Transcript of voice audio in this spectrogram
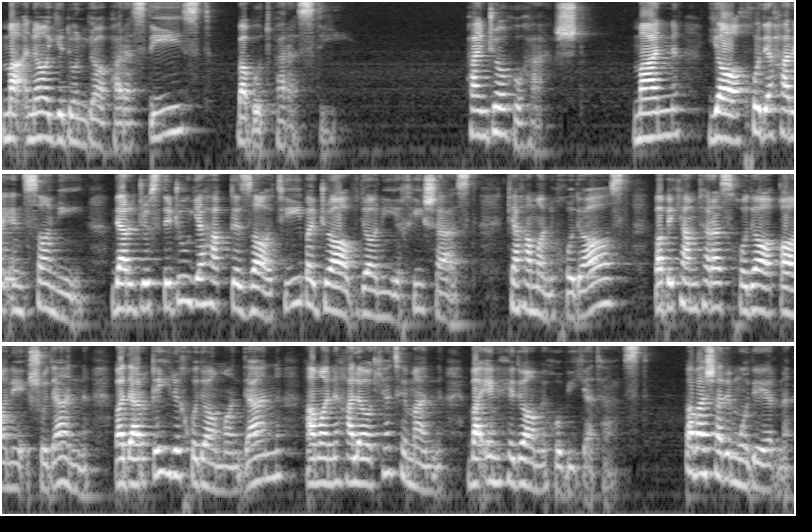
معنای دنیا پرستی است و بود پرستی پنجاه و هشت. من یا خود هر انسانی در جستجوی حق ذاتی و جاودانی خیش است که همان خداست و به کمتر از خدا قانع شدن و در غیر خدا ماندن همان حلاکت من و انهدام هویت است. و بشر مدرن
